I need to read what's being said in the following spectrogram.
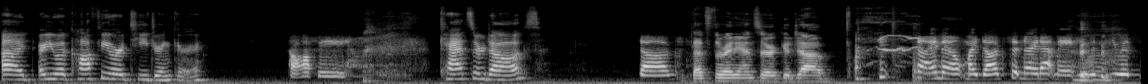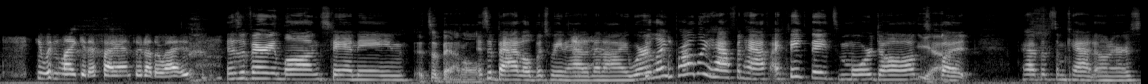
Uh, are you a coffee or a tea drinker? Coffee. Cats or dogs? Dogs. That's the right answer. Good job. I know. My dog's sitting right at me. He would. He would. He wouldn't like it if I answered otherwise. It's a very long-standing. It's a battle. It's a battle between Adam and I. We're like probably half and half. I think that it's more dogs, Yeah. but there have been some cat owners.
